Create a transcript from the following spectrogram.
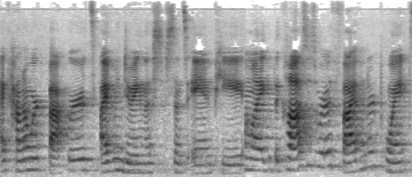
I kind of work backwards. I've been doing this since A&P. I'm like, the class is worth 500 points.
